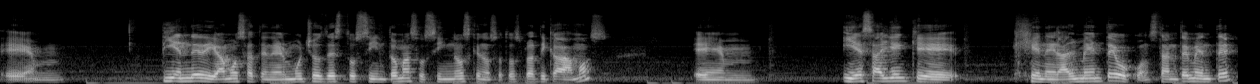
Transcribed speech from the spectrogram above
em, tiende, digamos, a tener muchos de estos síntomas o signos que nosotros platicábamos. Em, y es alguien que generalmente o constantemente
